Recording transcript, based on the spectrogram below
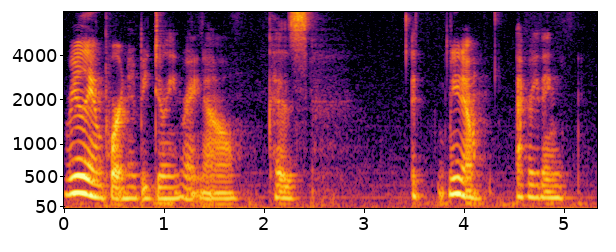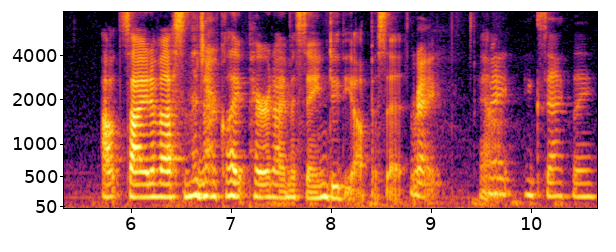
really important to be doing right now because, you know, everything outside of us in the dark light paradigm is saying do the opposite. Right. Yeah. Right. Exactly.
